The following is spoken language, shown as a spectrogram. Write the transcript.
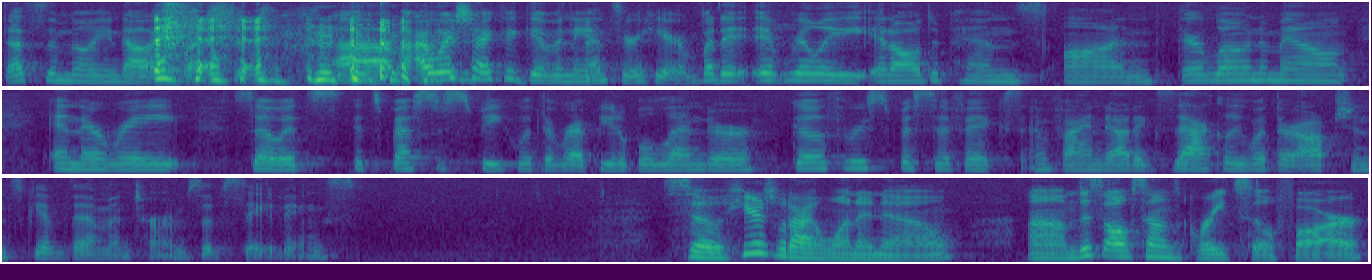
that's the million dollar question. um, I wish I could give an answer here, but it, it really, it all depends on their loan amount and their rate. So it's, it's best to speak with a reputable lender, go through specifics and find out exactly what their options give them in terms of savings. So here's what I want to know. Um, this all sounds great so far,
